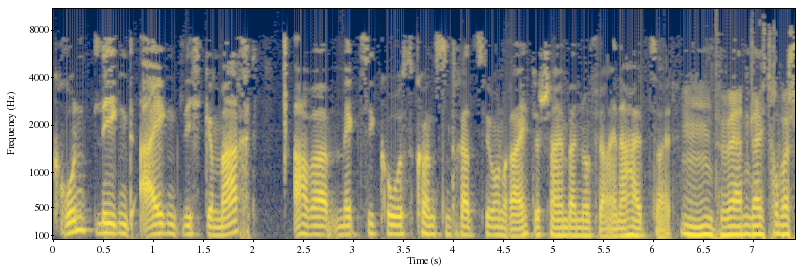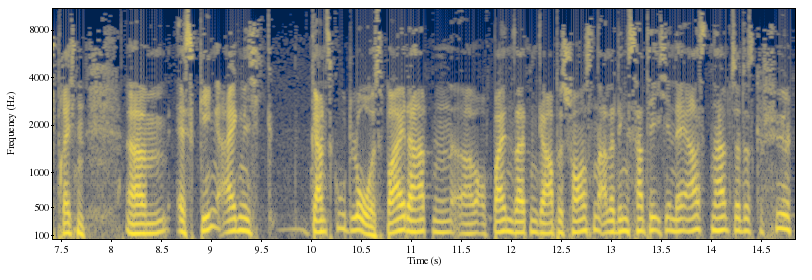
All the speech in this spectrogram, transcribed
grundlegend eigentlich gemacht. Aber Mexikos Konzentration reichte scheinbar nur für eine Halbzeit. Mhm, wir werden gleich drüber sprechen. Ähm, es ging eigentlich ganz gut los. Beide hatten, äh, auf beiden Seiten gab es Chancen. Allerdings hatte ich in der ersten Halbzeit das Gefühl,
